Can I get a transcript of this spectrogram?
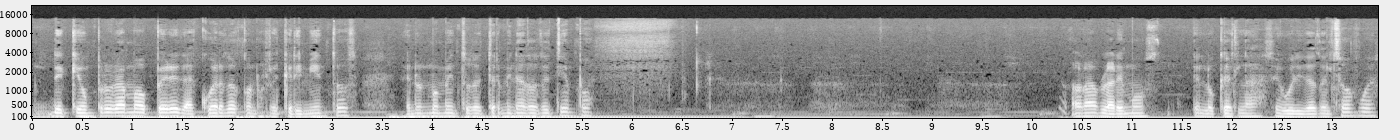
de que un programa opere de acuerdo con los requerimientos en un momento determinado de tiempo. Ahora hablaremos de lo que es la seguridad del software.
